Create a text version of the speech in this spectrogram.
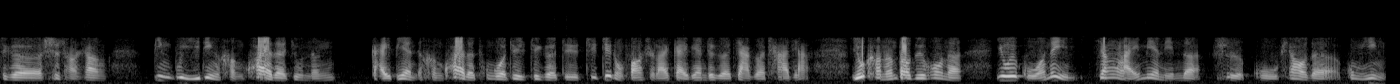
这个市场上并不一定很快的就能改变，很快的通过这这个这这这种方式来改变这个价格差价，有可能到最后呢，因为国内将来面临的是股票的供应。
